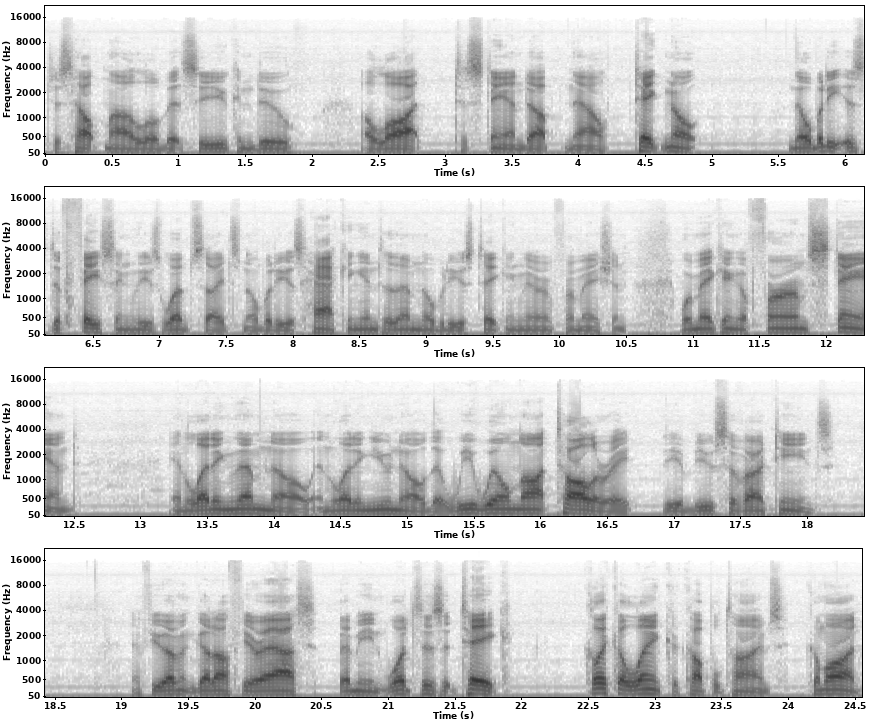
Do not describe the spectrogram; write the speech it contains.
just help them out a little bit so you can do a lot to stand up. Now, take note. Nobody is defacing these websites. Nobody is hacking into them. Nobody is taking their information. We're making a firm stand and letting them know and letting you know that we will not tolerate the abuse of our teens. If you haven't got off your ass, I mean, what does it take? Click a link a couple times. Come on.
